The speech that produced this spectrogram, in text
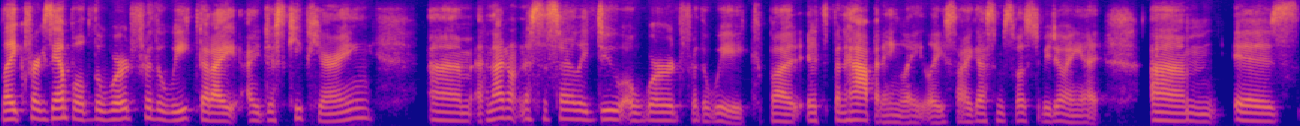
like for example, the word for the week that I, I just keep hearing um, and I don't necessarily do a word for the week, but it's been happening lately. So I guess I'm supposed to be doing it. Um, is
